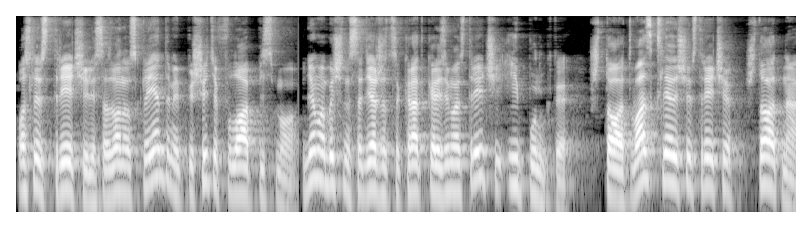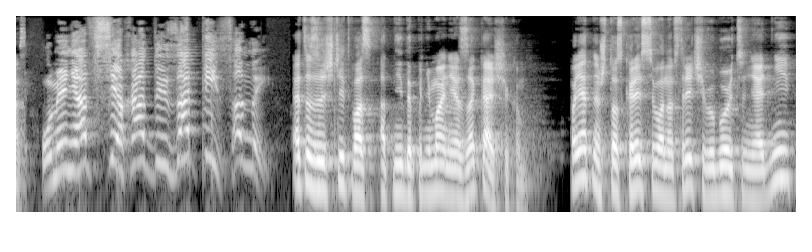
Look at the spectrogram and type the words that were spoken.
После встречи или созвонов с клиентами пишите follow-up письмо. В нем обычно содержится краткое резюме встречи и пункты. Что от вас к следующей встрече, что от нас. У меня все ходы записаны! Это защитит вас от недопонимания заказчиком. Понятно, что, скорее всего, на встрече вы будете не одни,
